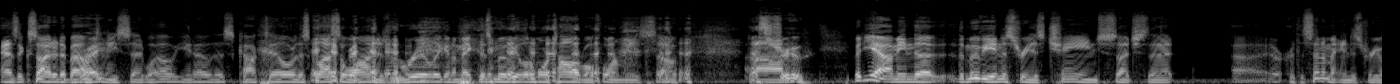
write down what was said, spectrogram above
as excited about, right. and he said, "Well, you know, this cocktail or this glass of wine is really going to make this movie a little more tolerable for me." So that's um, true but yeah, I mean the the movie industry has changed such that, uh, or the cinema industry,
